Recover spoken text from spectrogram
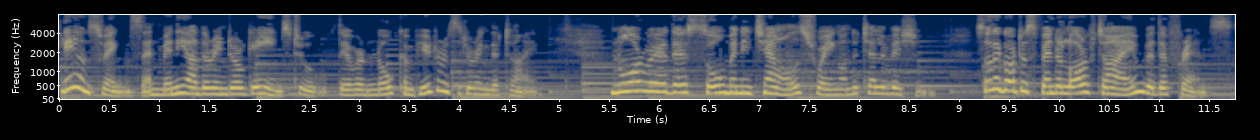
play on swings, and many other indoor games too. There were no computers during that time nor were there so many channels showing on the television. So they got to spend a lot of time with their friends.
